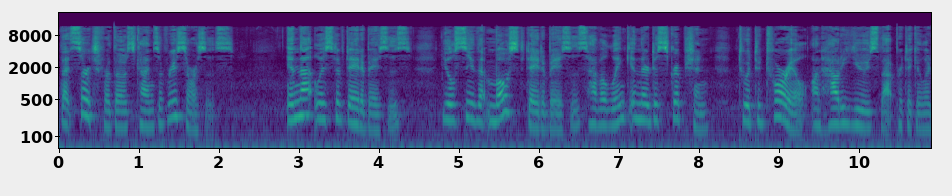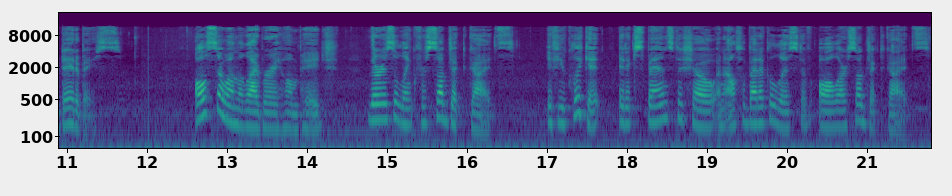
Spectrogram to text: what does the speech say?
that search for those kinds of resources. In that list of databases, you'll see that most databases have a link in their description to a tutorial on how to use that particular database. Also on the library homepage, there is a link for subject guides. If you click it, it expands to show an alphabetical list of all our subject guides.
